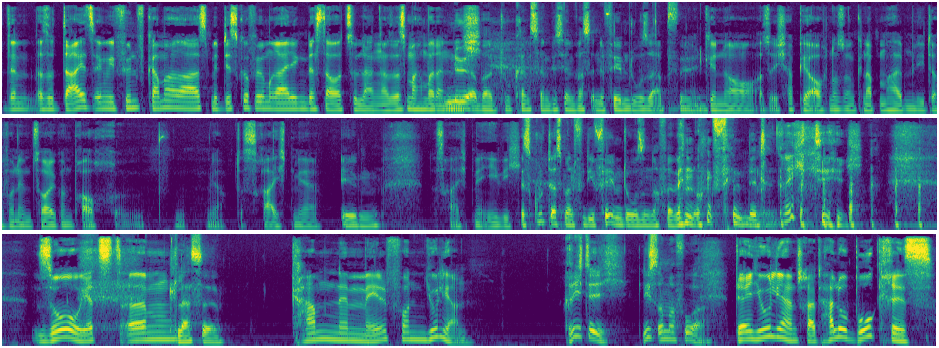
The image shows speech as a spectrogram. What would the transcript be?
wenn, also da jetzt irgendwie fünf Kameras mit Discofilm reinigen, das dauert zu lang. Also das machen wir dann Nö, nicht. Nö, aber du kannst ein bisschen was in eine Filmdose abfüllen. Genau. Also ich habe hier auch nur so einen knappen halben Liter von dem Zeug und brauche, ja, das reicht mir. Eben. Das reicht mir ewig. Ist gut, dass man für die Filmdosen noch Verwendung findet. Richtig. So, jetzt. Ähm, Klasse. kam eine Mail von Julian. Richtig, lies doch mal vor. Der Julian schreibt, hallo Bo-Chris.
